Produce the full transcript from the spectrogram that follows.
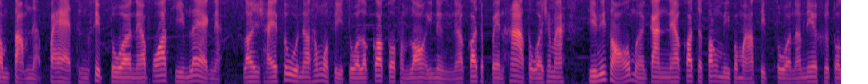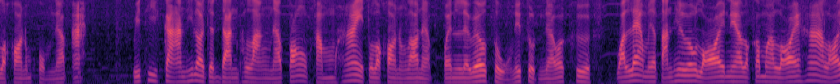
ต่ำๆเนี่ย8ถึง10ตัวนะครับเพราะว่าทีมแรกเนี่ยเราจะใช้สู้นะทั้งหมด 4 ตัวแล้วก็ตัวสำรองอีกหนึ่งนะก็จะเป็น 5 ตัวใช่ไหมทีมที่ 2 ก็เหมือนกันนะครับก็จะต้องมีประมาณ 10 ตัวนะนี่ก็คือตัวละครของผมนะครับอะวิธีการที่เราจะดันพลังนะต้องทำให้ตัวละครของเราเนี่ยเป็นเลเวลสูงที่สุดนะก็คือวันแรกมันจะตันที่เลเวลร้อยเนี่ยแล้วก็มาร้อยห้าร้อย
